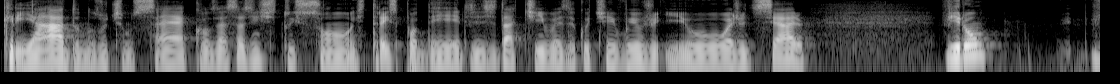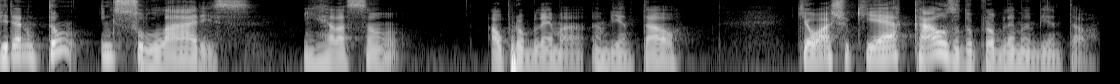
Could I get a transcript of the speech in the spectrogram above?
criado nos últimos séculos, essas instituições, três poderes, legislativo, executivo e o, e o judiciário, virou, viraram tão insulares em relação ao problema ambiental que eu acho que é a causa do problema ambiental.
